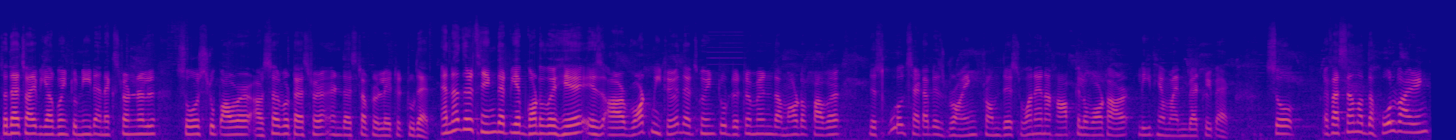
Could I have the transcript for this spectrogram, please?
so that's why we are going to need an external source to power our servo tester and the stuff related to that. Another thing that we have got over here is our watt meter that's going to determine the amount of power this whole setup is drawing from this one and a half kilowatt hour lithium ion battery pack so if I sum up the whole wiring,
